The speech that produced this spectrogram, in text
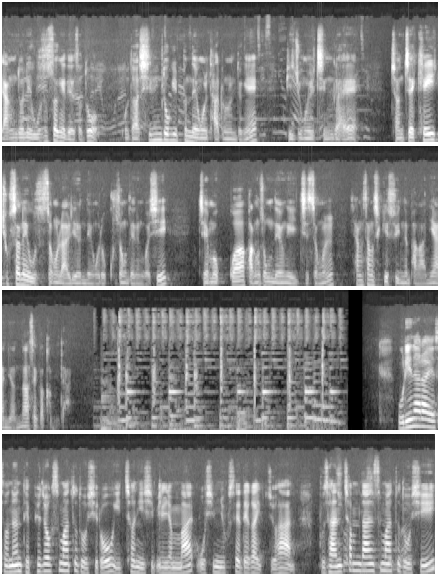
양돈의 우수성에 대해서도 보다 심도 깊은 내용을 다루는 등의 비중을 증가해 전체 K 축산의 우수성을 알리는 내용으로 구성되는 것이 제목과 방송 내용의 일치성을 향상시킬 수 있는 방안이 아니었나 생각합니다. 우리나라에서는 대표적 스마트 도시로 2021년 말 56세대가 입주한 부산 첨단 스마트 도시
